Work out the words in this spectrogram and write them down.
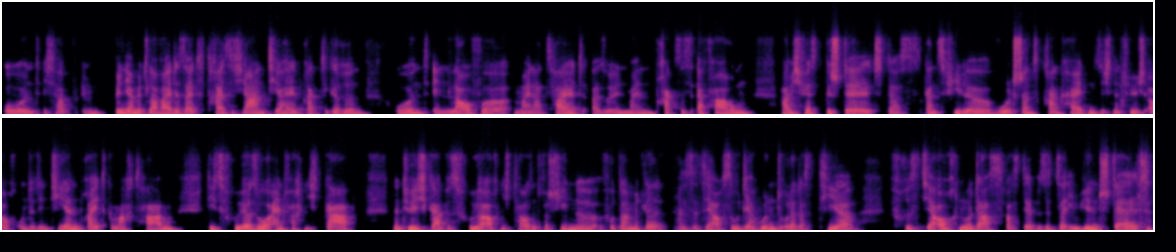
Und ich hab, bin ja mittlerweile seit 30 Jahren Tierheilpraktikerin und im Laufe meiner Zeit, also in meinen Praxiserfahrungen, habe ich festgestellt, dass ganz viele Wohlstandskrankheiten sich natürlich auch unter den Tieren breit gemacht haben, die es früher so einfach nicht gab. Natürlich gab es früher auch nicht tausend verschiedene Futtermittel. Es ist ja auch so, der Hund oder das Tier frisst ja auch nur das, was der Besitzer ihm hinstellt.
